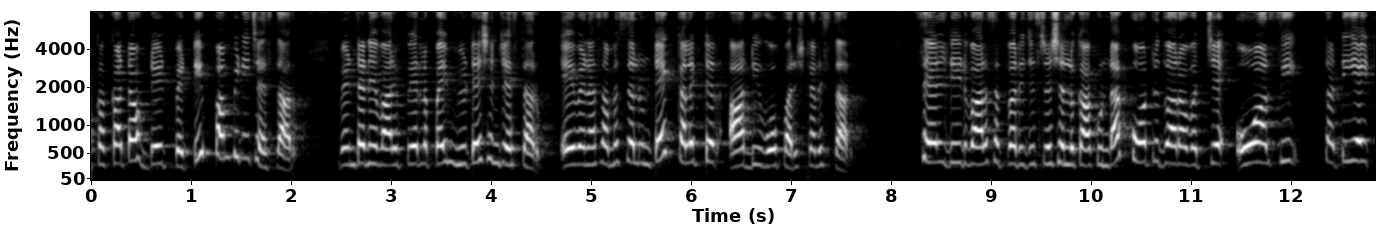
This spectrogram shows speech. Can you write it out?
ఒక కట్ ఆఫ్ డేట్ పెట్టి పంపిణీ చేస్తారు. వెంటనే వారి పేర్లపై మ్యూటేషన్ చేస్తారు. ఏవైనా సమస్యలుంటే కలెక్టర్ ఆర్డీఓ పరిష్కరిస్తారు. సేల్ డీడ్ వారసత్వ రిజిస్ట్రేషన్లు కాకుండా కోర్టు ద్వారా వచ్చే ఓఆర్సీ థర్టీ ఎయిట్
